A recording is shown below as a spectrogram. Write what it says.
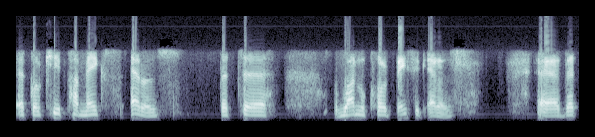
a goalkeeper makes errors that uh, one would call basic errors uh, that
